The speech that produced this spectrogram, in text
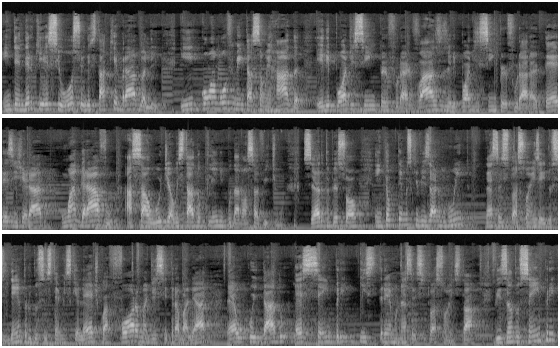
entender que esse osso ele está quebrado ali e com a movimentação errada, ele pode sim perfurar vasos, ele pode sim perfurar artérias e gerar um agravo à saúde, ao estado clínico da nossa vítima, certo, pessoal? Então temos que visar muito nessas situações aí do, dentro do sistema esquelético, a forma de se trabalhar, né? O cuidado é sempre extremo nessas situações, tá? Visando sempre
